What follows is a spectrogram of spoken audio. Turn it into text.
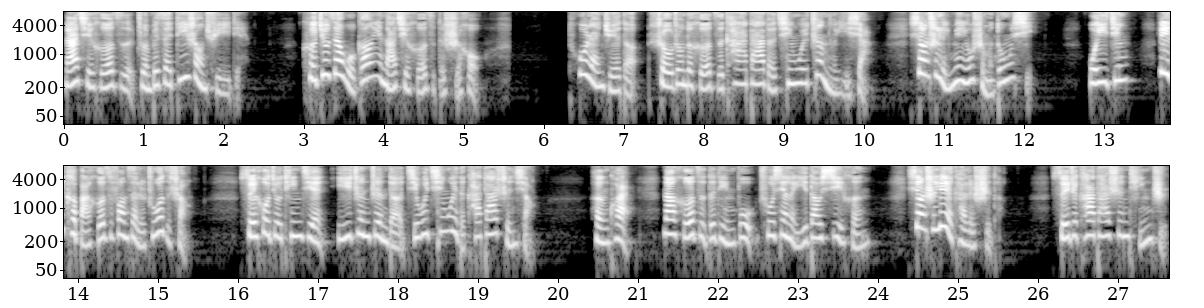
拿起盒子，准备再滴上去一点，可就在我刚一拿起盒子的时候，突然觉得手中的盒子咔嗒的轻微震了一下，像是里面有什么东西。我一惊，立刻把盒子放在了桌子上，随后就听见一阵阵的极为轻微的咔嗒声响。很快，那盒子的顶部出现了一道细痕，像是裂开了似的。随着咔嗒声停止，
